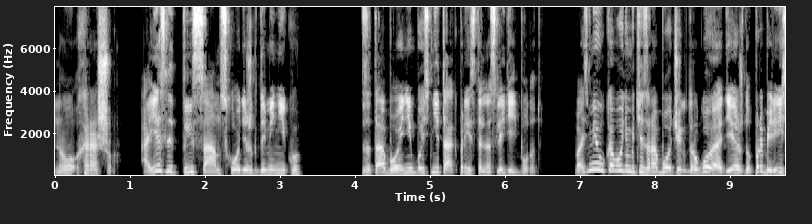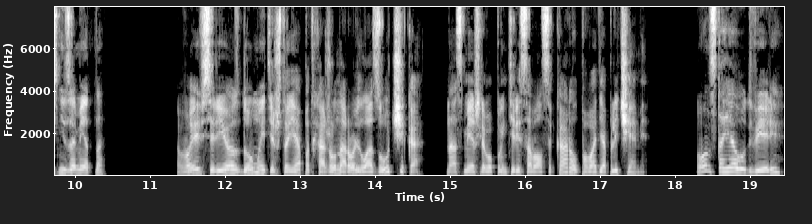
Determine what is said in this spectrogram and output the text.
Ну, хорошо. А если ты сам сходишь к Доминику? За тобой, небось, не так пристально следить будут. Возьми у кого-нибудь из рабочих другую одежду, проберись незаметно. Вы всерьез думаете, что я подхожу на роль лазутчика? Насмешливо поинтересовался Карл, поводя плечами. Он стоял у двери,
